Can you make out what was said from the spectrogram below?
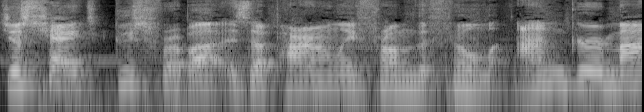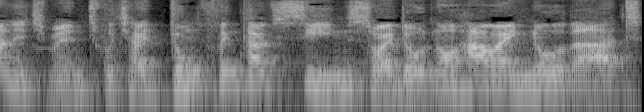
Just checked. Goosfraba is apparently from the film Anger Management, which I don't think I've seen, so I don't know how I know that.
